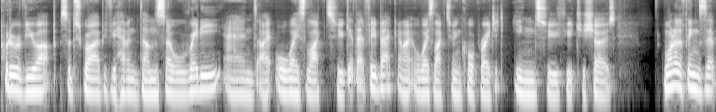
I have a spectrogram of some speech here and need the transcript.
put a review up, subscribe if you haven't done so already. And I always like to get that feedback, and I always like to incorporate it into future shows. One of the things that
